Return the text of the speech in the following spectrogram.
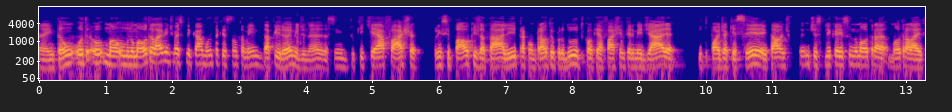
Né? Então, outra, uma, numa outra live a gente vai explicar muito a questão também da pirâmide, né? Assim, do que, que é a faixa principal que já está ali para comprar o teu produto, qual que é a faixa intermediária que tu pode aquecer e tal. A gente, a gente explica isso numa outra, uma outra live.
